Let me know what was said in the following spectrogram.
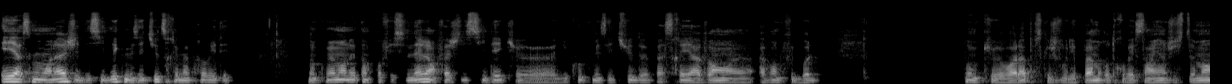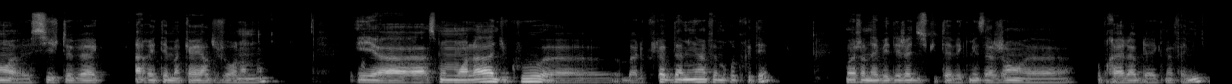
Et à ce moment-là, j'ai décidé que mes études seraient ma priorité. Donc même en étant professionnel, en fait, j'ai décidé que du coup que mes études passeraient avant, euh, avant le football. Donc euh, voilà, parce que je voulais pas me retrouver sans rien justement euh, si je devais arrêter ma carrière du jour au lendemain. Et à ce moment-là, du coup, bah, le club d'Amiens veut me recruter. Moi, j'en avais déjà discuté avec mes agents au préalable et avec ma famille.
